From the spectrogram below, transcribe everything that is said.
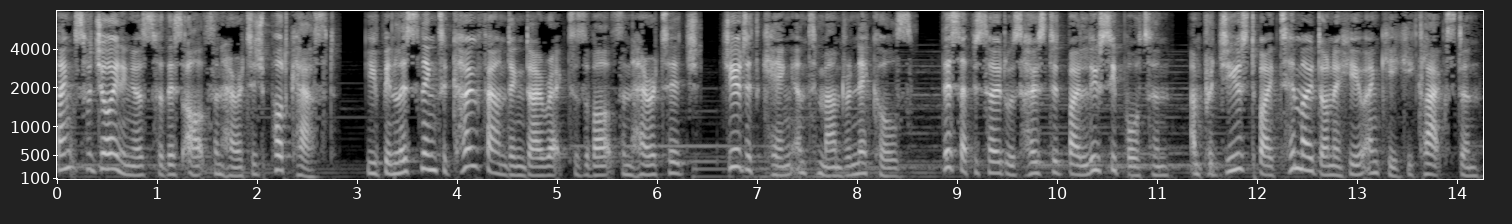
Thanks for joining us for this Arts and Heritage podcast. You've been listening to co founding directors of Arts and Heritage, Judith King and Timandra Nichols. This episode was hosted by Lucy Porten and produced by Tim O'Donoghue and Kiki Claxton.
